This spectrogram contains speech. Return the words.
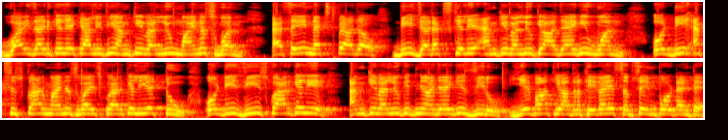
y z के लिए क्या ली थी? एम की वैल्यू माइनस वन ऐसे ही नेक्स्ट पे आ जाओ। डी जेड एक्स के लिए एम की वैल्यू क्या आ जाएगी? वन और d x square minus y square के लिए टू और डी जी स्क्वायर के लिए एम की वैल्यू कितनी आ जाएगी? ज़ीरो ये बात याद रखेगा ये सबसे इंपॉर्टेंट है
